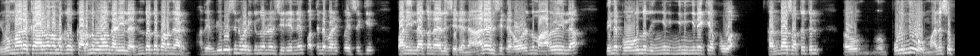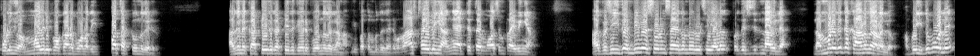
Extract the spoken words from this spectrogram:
യുവന്മാരെ കാരണം നമുക്ക് കടന്നു പോകാൻ കഴിയില്ല. എന്തൊക്കെ പറഞ്ഞാലും. അത് എം ബി ബി എസിന് പഠിക്കുന്നവരാണ് ശരി തന്നെ പത്തിന്റെ പണി പൈസക്ക് പണിയില്ലാത്തവനായാലും ശരി തന്നെ ആരായാലും ശരി റോഡിൽ നിന്ന് മാറുകയില്ല പിന്നെ പോകുന്നത് ഇങ്ങനെ ഇങ്ങനെ ഇങ്ങനെയൊക്കെയാ പോവുക. കണ്ട സത്യത്തിൽ പൊളിഞ്ഞു പോകും മനസ്സ് പൊളിഞ്ഞു. അമ്മാതിരി പോക്കാണ് പോണത് ഇപ്പൊ തട്ടുമെന്ന് കരുതും. അങ്ങനെ കട്ട് ചെയ്ത് കട്ട് ചെയ്ത് കയറി പോകുന്നത് കാണാം. ഈ പത്തൊമ്പതുകാർ റാഷ് ഡ്രൈവിംഗ് അങ്ങനെ അറ്റത്തെ മോശം ഡ്രൈവിംഗ് ആണ്. പക്ഷെ ഇത് M B B S students ആയതുകൊണ്ട് ഒരു പക്ഷേ ഇയാൾ പ്രതീക്ഷിച്ചിട്ടുണ്ടാവില്ല. നമ്മൾ ഇതൊക്കെ കാണുന്നതാണല്ലോ. അപ്പൊ ഇതുപോലെ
